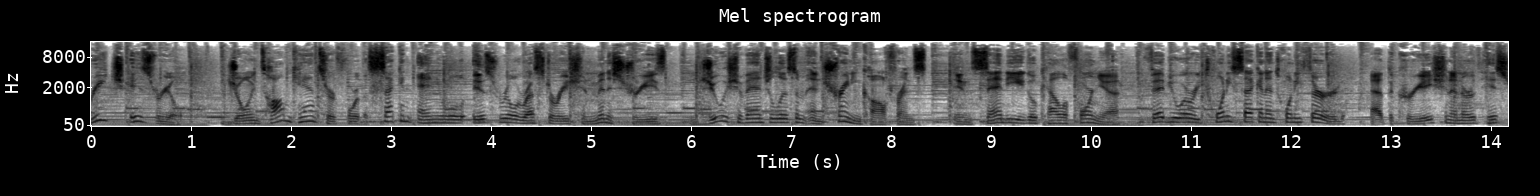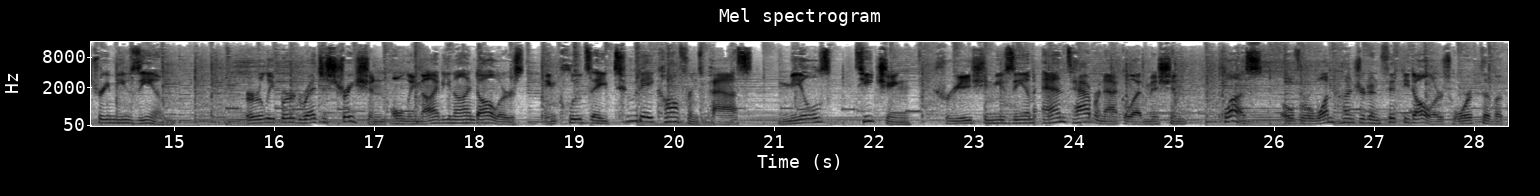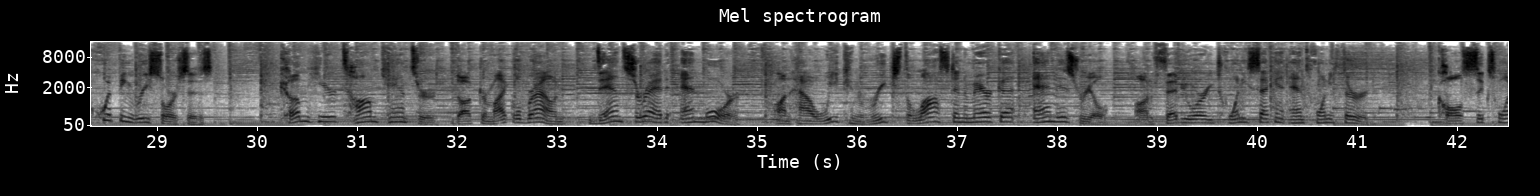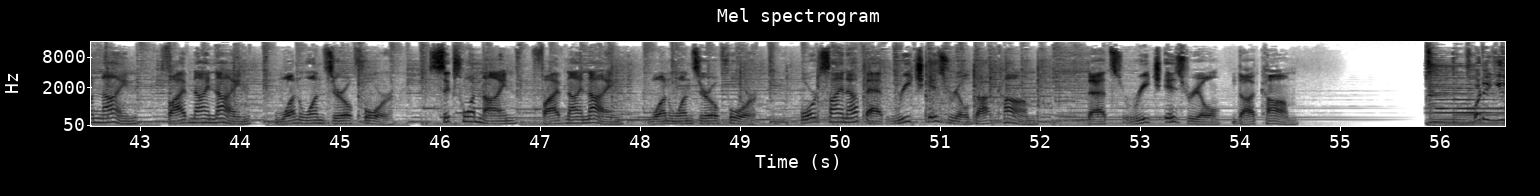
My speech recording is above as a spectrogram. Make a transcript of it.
Reach Israel. Join Tom Cantor for the second annual Israel Restoration Ministries Jewish Evangelism and Training Conference in San Diego, California, February 22nd and 23rd at the Creation and Earth History Museum. Early bird registration, only $99, includes a two day conference pass, meals, teaching, Creation Museum, and Tabernacle admission, plus over $150 worth of equipping resources. Come hear Tom Cantor, Dr. Michael Brown, Dan Sered, and more on how we can reach the lost in America and Israel on February 22nd and 23rd. Call 619 599 1104, 619 599 1104, or sign up at reachisrael.com. That's reachisrael.com.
